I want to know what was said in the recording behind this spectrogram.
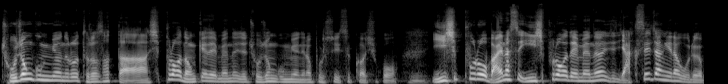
조정 국면으로 들어섰다. 10%가 넘게 되면은 이제 조정 국면이라 볼 수 있을 것이고 음. 20% 마이너스 20%가 되면은 이제 약세장이라고 우리가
